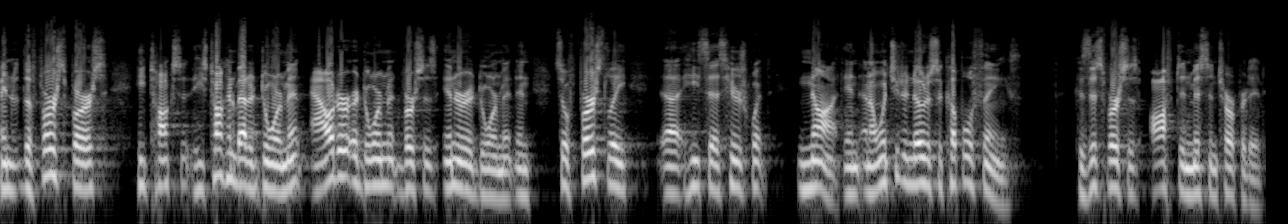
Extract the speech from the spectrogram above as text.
In the first verse, he talks, he's talking about adornment, outer adornment versus inner adornment. And so, firstly, uh, he says, here's what not. And, and I want you to notice a couple of things, because this verse is often misinterpreted.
